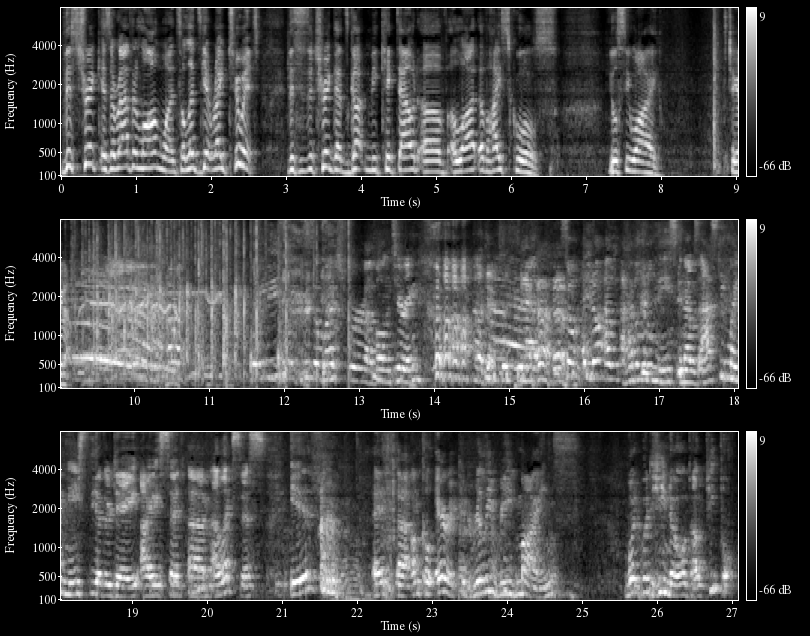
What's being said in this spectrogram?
This trick is a rather long one, so let's get right to it. This is a trick that's gotten me kicked out of a lot of high schools. You'll see why. Check it out. Ladies, thank you so much for uh, volunteering. Okay. So, you know, I, I have a little niece, and I was asking my niece the other day, I said, um, Alexis, if, if uh, Uncle Eric could really read minds, what would he know about people?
